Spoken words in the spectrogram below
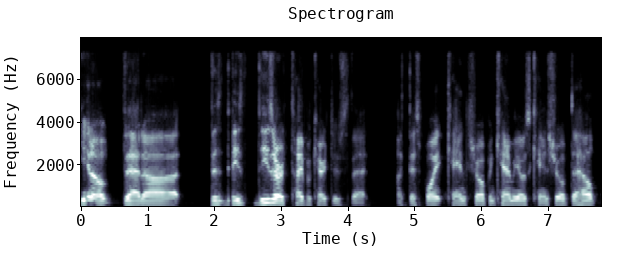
you know that uh th- these these are type of characters that at this point can show up in cameos, can show up to help,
